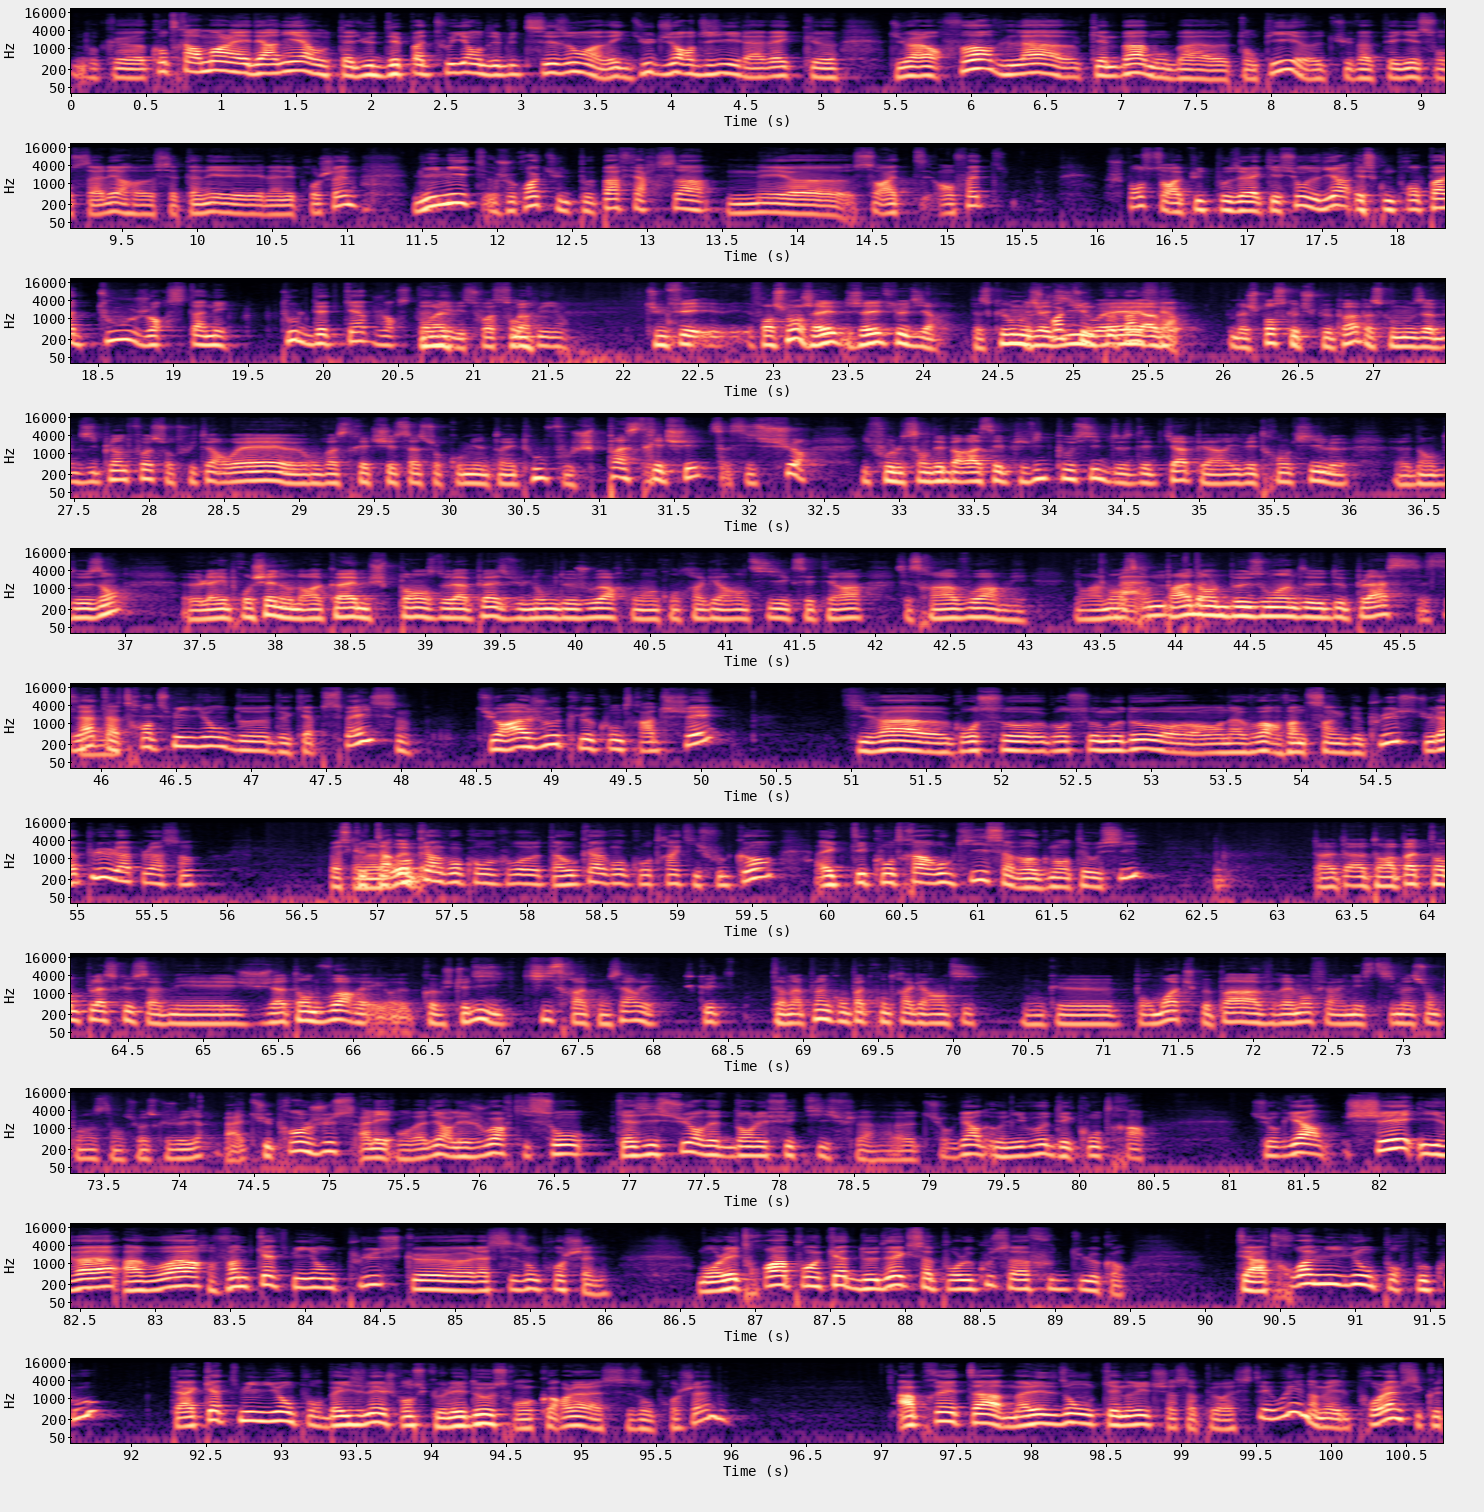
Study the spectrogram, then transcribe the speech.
Donc euh, contrairement à l'année dernière où tu as dû te dépatouiller en début de saison avec du Georgie, avec euh, du Ford, là euh, Kemba, bon bah tant pis, tu vas payer son salaire cette année et l'année prochaine. Limite, je crois que tu ne peux pas faire ça, mais ça aurait en fait, je pense que tu aurais pu te poser la question de dire est-ce qu'on prend pas tout genre cette année? Tout le dead cap genre cette année, les 60 bah, millions. Tu me fais... Franchement, j'allais te le dire, parce qu'on nous a dit... ouais, bah, je pense que tu peux pas parce qu'on nous a dit plein de fois sur Twitter ouais euh, on va stretcher ça sur combien de temps et tout. Faut pas stretcher ça c'est sûr. Il faut s'en débarrasser le plus vite possible de ce dead cap et arriver tranquille euh, dans deux ans. Euh, l'année prochaine on aura quand même je pense de la place vu le nombre de joueurs qu'on a en contrat garanti etc ça sera à voir mais normalement on bah, sera pas dans le besoin de, place là tu as 30 millions de, de, cap space. Tu rajoutes le contrat de chez qui va grosso, grosso modo en avoir 25 de plus, tu l'as plus la place. Hein. Parce que t'as aucun, gros, as aucun gros contrat qui fout le camp. Avec tes contrats rookies, ça va augmenter aussi. T'auras pas tant de place que ça, mais j'attends de voir, euh, comme je te dis, qui sera conservé. Parce que t'en as plein qui n'ont pas de contrat garanti. Donc euh, pour moi, tu peux pas vraiment faire une estimation pour l'instant. Tu vois ce que je veux dire? Bah tu prends juste, allez, on va dire les joueurs qui sont quasi sûrs d'être dans l'effectif là. tu regardes au niveau des contrats. Tu regardes, chez, il va avoir 24 millions de plus que la saison prochaine. Bon, les 3.4 de deck, ça pour le coup, ça va foutre le camp. T'es à 3 millions pour Poku, t'es à 4 millions pour Baisley, je pense que les deux seront encore là la saison prochaine. Après, t'as Malédon, Kenrich, ça, ça peut rester. Oui, non, mais le problème, c'est que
